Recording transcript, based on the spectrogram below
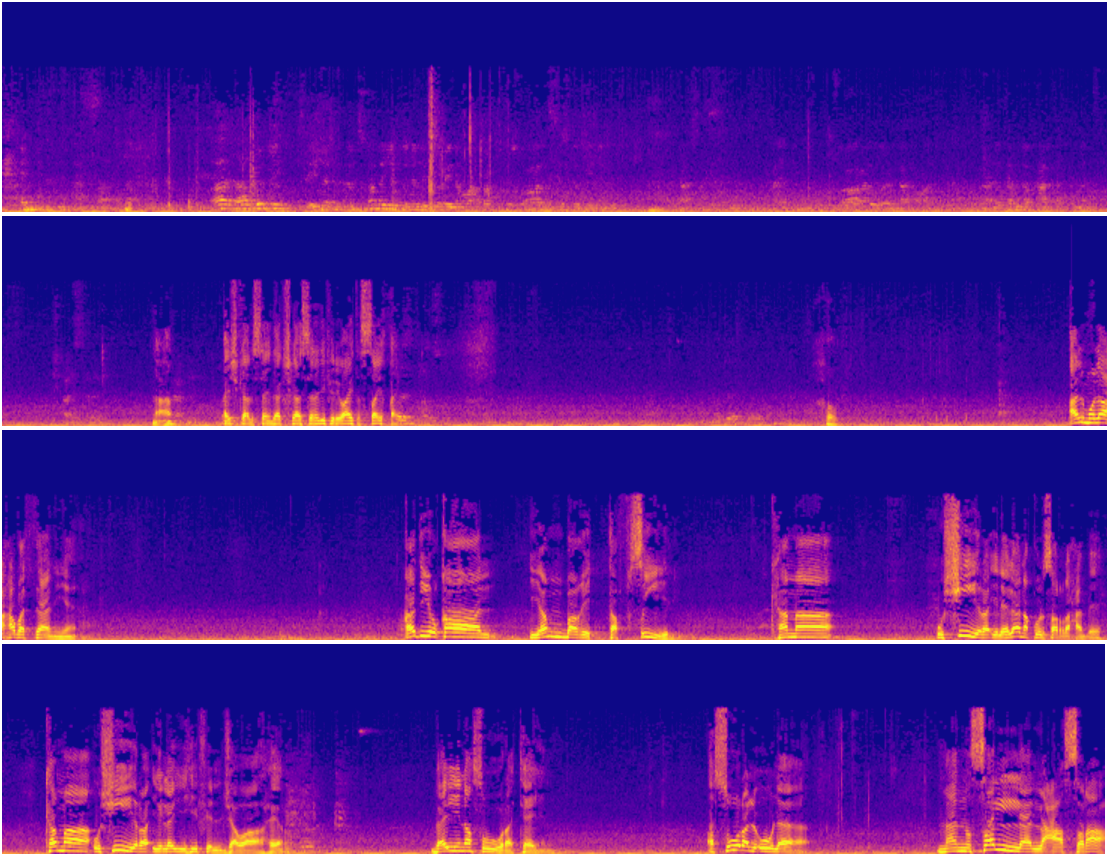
نعم. أشكال السند ذاك أشكال السند في رواية الصيقه خب الملاحظة الثانية. قد يقال ينبغي التفصيل كما أشير إليه لا نقول صرح به كما أشير إليه في الجواهر بين صورتين. الصورة الأولى من صلى العصر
